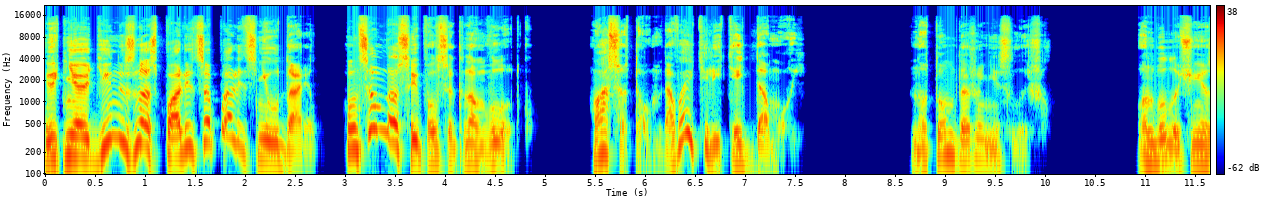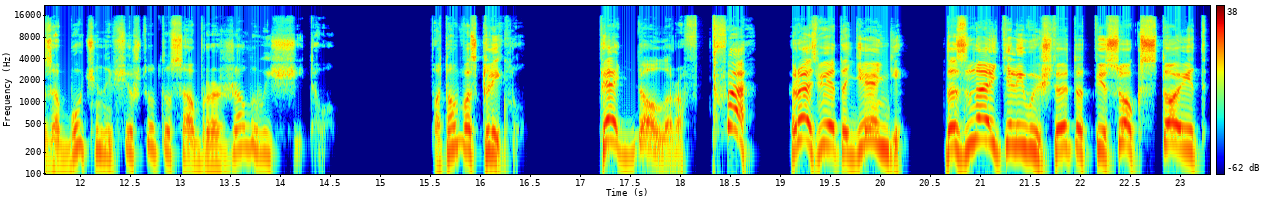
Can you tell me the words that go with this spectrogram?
Ведь ни один из нас палец о палец не ударил. Он сам насыпался к нам в лодку. Масса, Том, давайте лететь домой. Но Том даже не слышал. Он был очень озабочен и все что-то соображал и высчитывал. Потом воскликнул. «Пять долларов! Пфа! Разве это деньги? Да знаете ли вы, что этот песок стоит...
